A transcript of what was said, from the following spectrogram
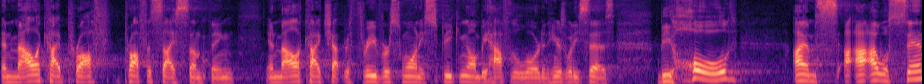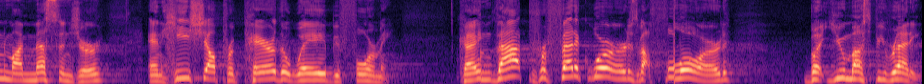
And Malachi prof- prophesies something in Malachi chapter 3, verse 1. He's speaking on behalf of the Lord, and here's what he says Behold, I, am, I will send my messenger, and he shall prepare the way before me. Okay? That prophetic word is about the Lord, but you must be ready.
